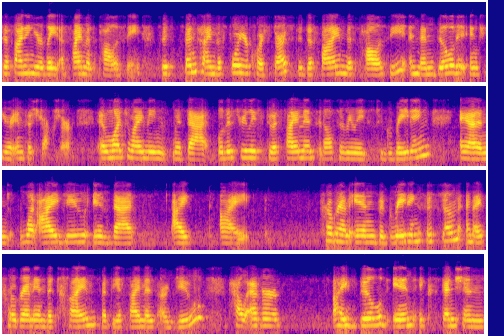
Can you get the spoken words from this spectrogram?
defining your late assignment policy. So spend time before your course starts to define this policy and then build it into your infrastructure. And what do I mean with that? Well, this relates to assignments. It also relates to grading. And what I do is that I, I program in the grading system and I program in the times that the assignments are due. However, I build in extensions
